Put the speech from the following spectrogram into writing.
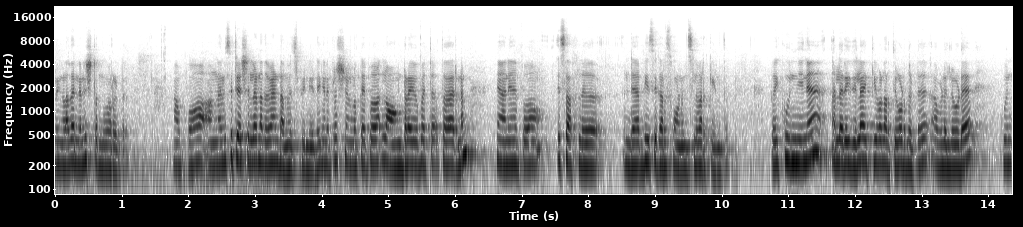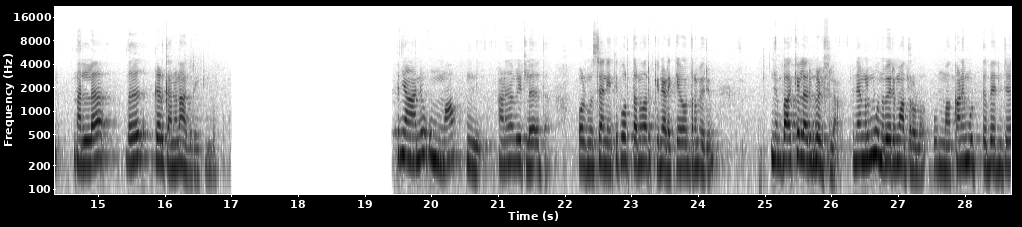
നിങ്ങളത് തന്നെയാണ് ഇഷ്ടം എന്ന് പറഞ്ഞിട്ട്. അപ്പോൾ അങ്ങനെ സിറ്റുവേഷനിലാണ് അത് വേണ്ടെന്ന് വെച്ച് പിന്നീട് ഇങ്ങനെ പ്രശ്നങ്ങളൊക്കെ ഇപ്പോൾ ലോങ് ഡ്രൈവ് പറ്റാത്ത കാരണം ഞാൻ ഇപ്പോൾ ഇസഫിൽ എന്റെ ബി സി കറസ്പോണ്ടൻസിൽ വർക്ക് ചെയ്യുന്നത്. അപ്പോൾ ഈ കുഞ്ഞിനെ നല്ല രീതിയിലാക്കി വളർത്തി കൊടുത്തിട്ട് അവളിലൂടെ കു നല്ല ഇത് കേൾക്കാനാണ് ആഗ്രഹിക്കുന്നത്. ഇപ്പം ഞാൻ ഉമ്മ ഉണ്ണി ആണ് വീട്ടിൽ ഓൾമോസ്റ്റ് അനിയത്തി പുറത്താണ് വർക്കിന് ഇടയ്ക്ക് മാത്രം വരും. ഞാൻ ബാക്കി എല്ലാവരും ഗൾഫിലാണ് അപ്പം ഞങ്ങൾ മൂന്ന് പേര് മാത്രമേ ഉള്ളൂ. ഉമ്മക്കാണെങ്കിൽ മുട്ട് ബെഞ്ച്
